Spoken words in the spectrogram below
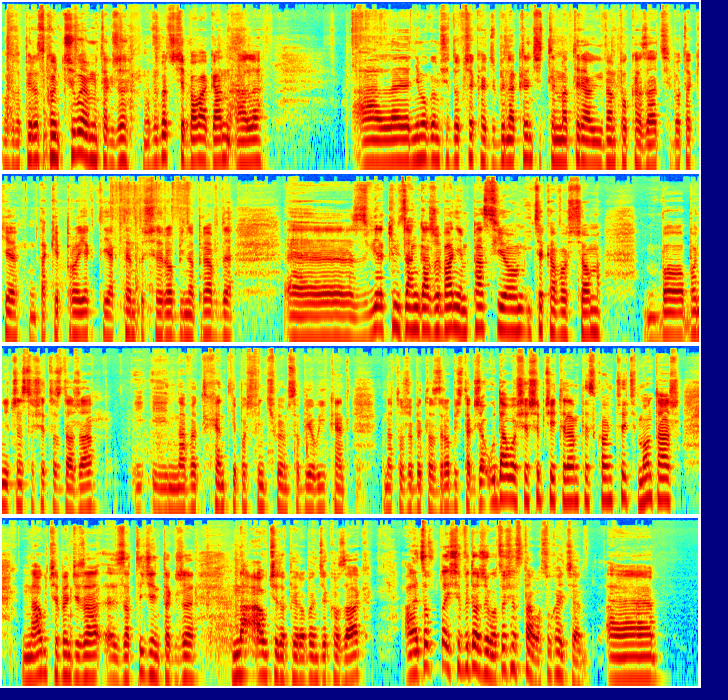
Bo dopiero skończyłem, także no wybaczcie bałagan, ale ale nie mogłem się doczekać, żeby nakręcić ten materiał i wam pokazać, bo takie, takie projekty jak ten to się robi naprawdę e, z wielkim zaangażowaniem, pasją i ciekawością, bo, bo nieczęsto się to zdarza. I, I nawet chętnie poświęciłem sobie weekend na to, żeby to zrobić. Także udało się szybciej te lampy skończyć. Montaż na aucie będzie za, za tydzień, także na aucie dopiero będzie kozak. Ale co tutaj się wydarzyło? Co się stało? Słuchajcie, e,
